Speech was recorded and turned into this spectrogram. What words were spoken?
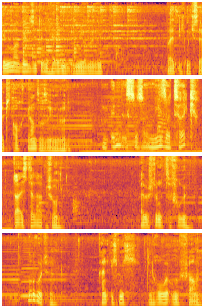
Immer will sie den Helden in mir sehen. Weil ich mich selbst auch gern so sehen würde. Am Ende ist das ein mieser Trick. Da ist der Laden schon. Halbe Stunde zu früh. Aber gut, dann kann ich mich in Ruhe umschauen.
